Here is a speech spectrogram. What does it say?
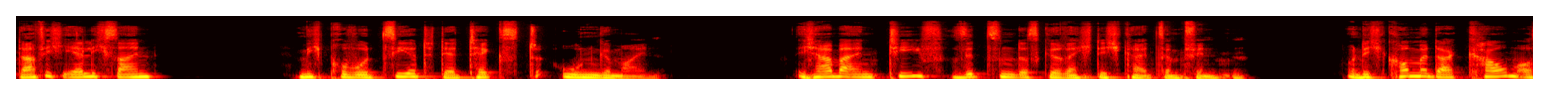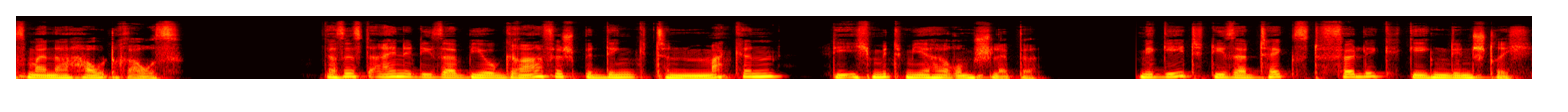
Darf ich ehrlich sein? Mich provoziert der Text ungemein. Ich habe ein tief sitzendes Gerechtigkeitsempfinden. Und ich komme da kaum aus meiner Haut raus. Das ist eine dieser biografisch bedingten Macken, die ich mit mir herumschleppe. Mir geht dieser Text völlig gegen den Strich.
